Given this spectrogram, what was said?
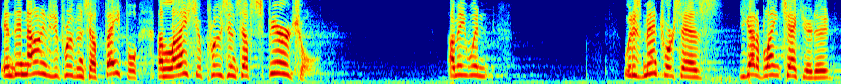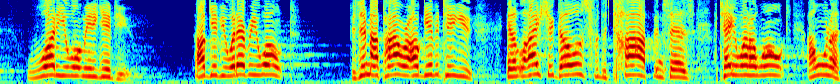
And then not only does he prove himself faithful, Elisha proves himself spiritual. I mean, when, when his mentor says, You got a blank check here, dude. What do you want me to give you? I'll give you whatever you want. If it's in my power, I'll give it to you. And Elisha goes for the top and says, I tell you what I want. I want a,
